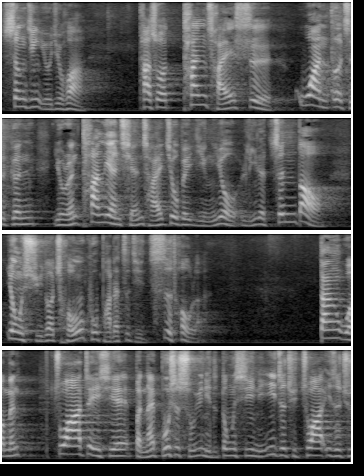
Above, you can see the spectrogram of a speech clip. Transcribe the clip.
圣经有一句话。”他说：“贪财是万恶之根，有人贪恋钱财，就被引诱离了真道，用许多愁苦把他自己刺透了。当我们抓这些本来不是属于你的东西，你一直去抓，一直去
